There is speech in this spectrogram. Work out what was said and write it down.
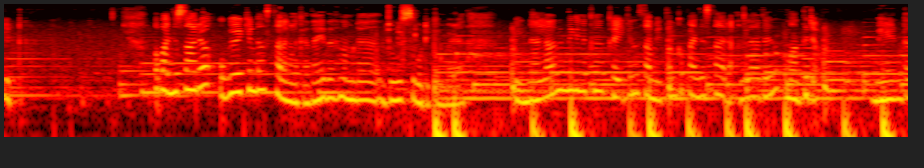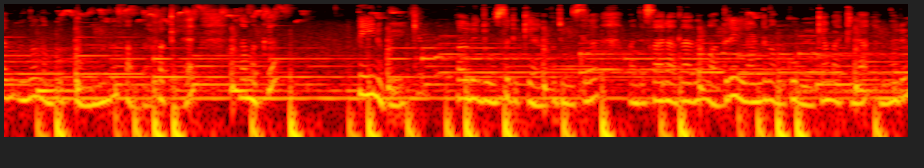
കിട്ടും. അപ്പോൾ പഞ്ചസാര ഉപയോഗിക്കേണ്ട സ്ഥലങ്ങളൊക്കെ അതായത് നമ്മുടെ ജ്യൂസ് കുടിക്കുമ്പോൾ പിന്നെ അല്ലാതെ എന്തെങ്കിലുമൊക്കെ കഴിക്കുന്ന സമയത്ത് നമുക്ക് പഞ്ചസാര അല്ലാതെ മധുരം വേണ്ടെന്ന് നമുക്ക് തോന്നുന്ന സന്ദർഭത്തിൽ നമുക്ക് തേൻ ഉപയോഗിക്കാം. ഇപ്പോൾ ഒരു ജ്യൂസ് എടുക്കുകയാണ് അപ്പോൾ ജ്യൂസിൽ പഞ്ചസാര അതായത് മധുരം ഇല്ലാണ്ട് നമുക്ക് ഉപയോഗിക്കാൻ പറ്റില്ല എന്നൊരു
